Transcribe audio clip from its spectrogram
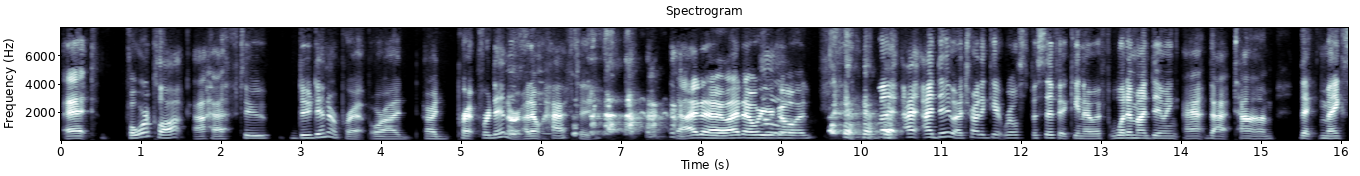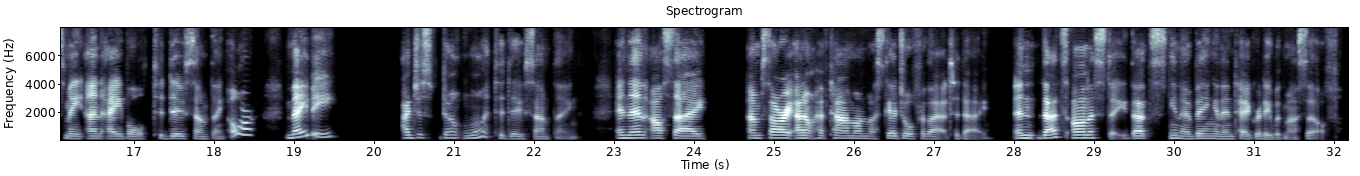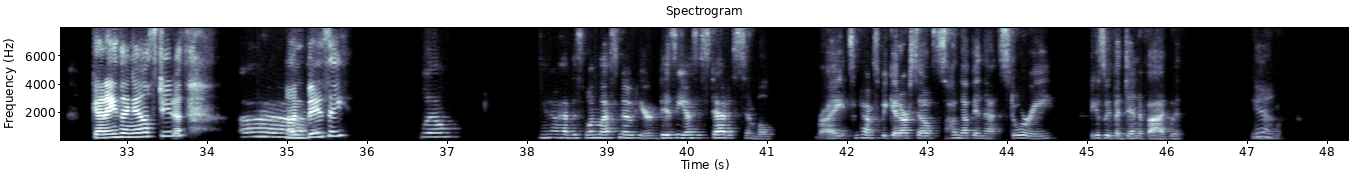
At four o'clock, I have to do dinner prep or I I prep for dinner. I don't have to. I know, I know where you're going. But I, I do. I try to get real specific, you know, if what am I doing at that time that makes me unable to do something? Or maybe I just don't want to do something. And then I'll say, I'm sorry, I don't have time on my schedule for that today. And that's honesty. That's, you know, being in integrity with myself. Got anything else, Judith? Uh, on busy? Well, you know, I have this one last note here busy as a status symbol, right? Sometimes we get ourselves hung up in that story because we've identified with, yeah, know,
